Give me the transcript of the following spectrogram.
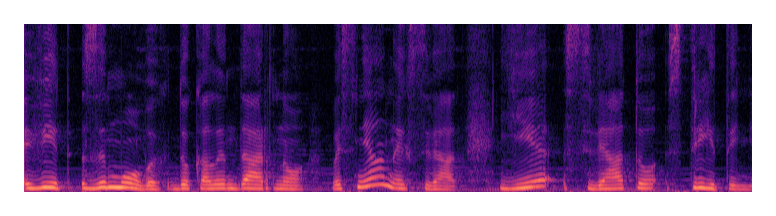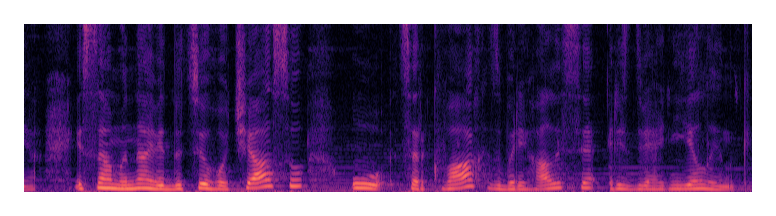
від зимових до календарно-весняних свят є свято стрітення. І саме навіть до цього часу у церквах зберігалися різдвяні ялинки.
